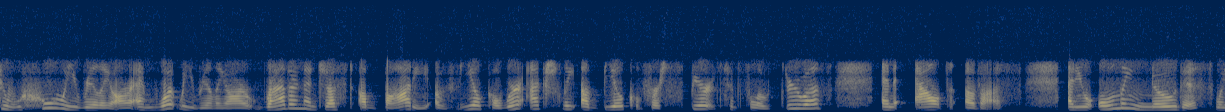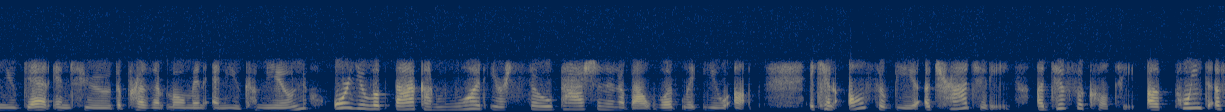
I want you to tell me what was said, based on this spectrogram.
to who we really are and what we really are, rather than just a body, a vehicle. We're actually a vehicle for spirit to flow through us and out of us. And you only know this when you get into the present moment and you commune, or you look back on what you're so passionate about, what lit you up. It can also be a tragedy, a difficulty, a point of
